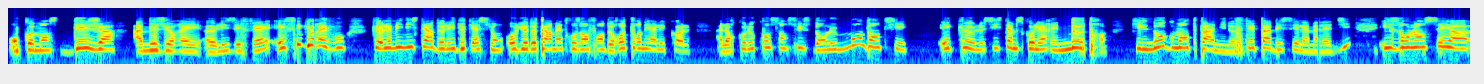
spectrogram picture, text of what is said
On commence déjà à mesurer euh, les effets. Et figurez-vous que le ministère de l'Éducation, au lieu de permettre aux enfants de retourner à l'école, alors que le consensus dans le monde entier et que le système scolaire est neutre, qu'il n'augmente pas ni ne fait pas baisser la maladie, ils ont lancé un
